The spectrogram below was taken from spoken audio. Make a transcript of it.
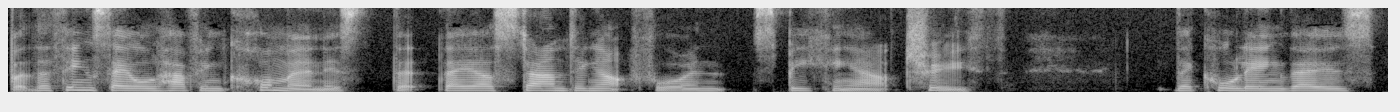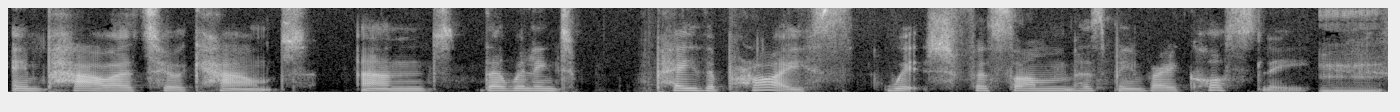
but the things they all have in common is that they are standing up for and speaking out truth. They're calling those in power to account and they're willing to pay the price, which for some has been very costly. Mm.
